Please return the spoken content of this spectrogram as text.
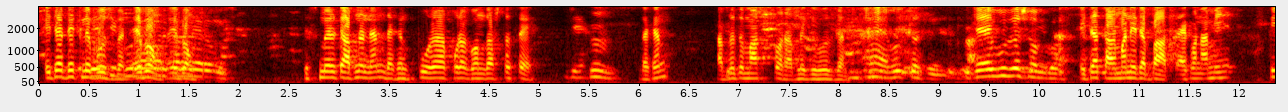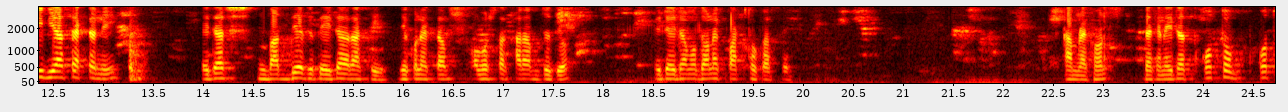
এটা দেখলে বুঝবেন। এবং এবং। স্মেলটা আপনি নেন দেখেন পুরা পুরা গন্ধ আসতেছে। হুম। দেখেন আপনি তো মাস্ক পর আপনি কি বুঝছেন? হ্যাঁ বুঝতেছি। যাই বুঝে সব এটা তার মানে এটা বাদ এখন আমি পিবিএস একটা নেই। এটা বাদ দিয়ে যদি এটা রাখি যে কোনো একটা অবস্থা খারাপ যদিও এটা এটার মধ্যে অনেক পার্থক্য আছে। আমরা এখন দেখেন এটা কত কত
